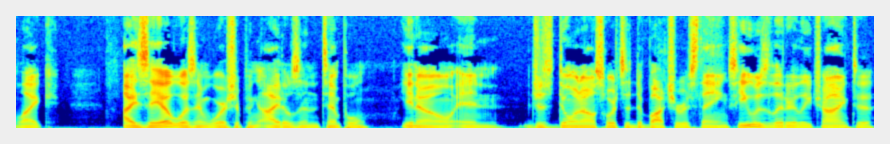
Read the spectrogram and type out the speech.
Like Isaiah wasn't worshiping idols in the temple, you know, and just doing all sorts of debaucherous things. He was literally trying to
